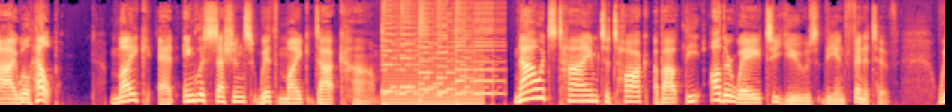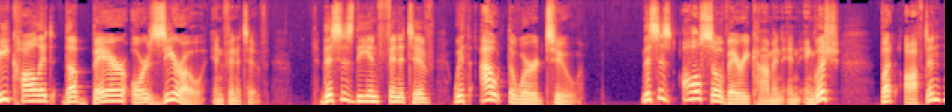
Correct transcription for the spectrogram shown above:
I will help. Mike at EnglishSessionsWithMike.com. Now it's time to talk about the other way to use the infinitive. We call it the bare or zero infinitive. This is the infinitive without the word to. This is also very common in English, but often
